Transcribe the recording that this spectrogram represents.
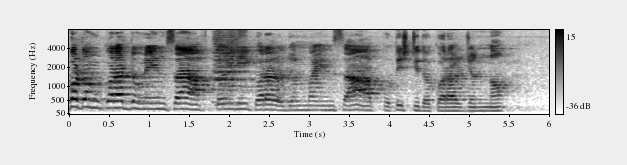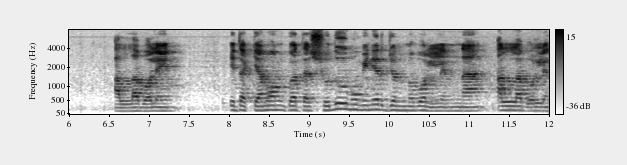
গঠন করার জন্য, ইনসাফ তৈরি করার জন্য, ইনসাফ প্রতিষ্ঠিত করার জন্য। আল্লাহ বলেন, এটা কেমন কথা? শুধু মুমিনের জন্য বললেন না, আল্লাহ বললেন,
